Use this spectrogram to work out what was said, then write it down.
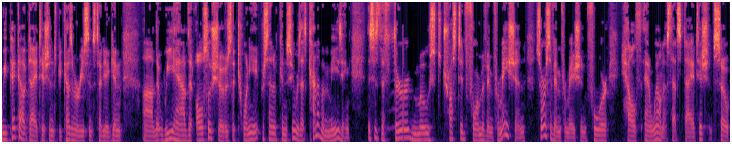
we pick out dietitians because of a recent study again uh, that we have that also shows that 28% of consumers that's kind of amazing. This is the third most trusted form of information source of information for health and wellness. That's dietitians. So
